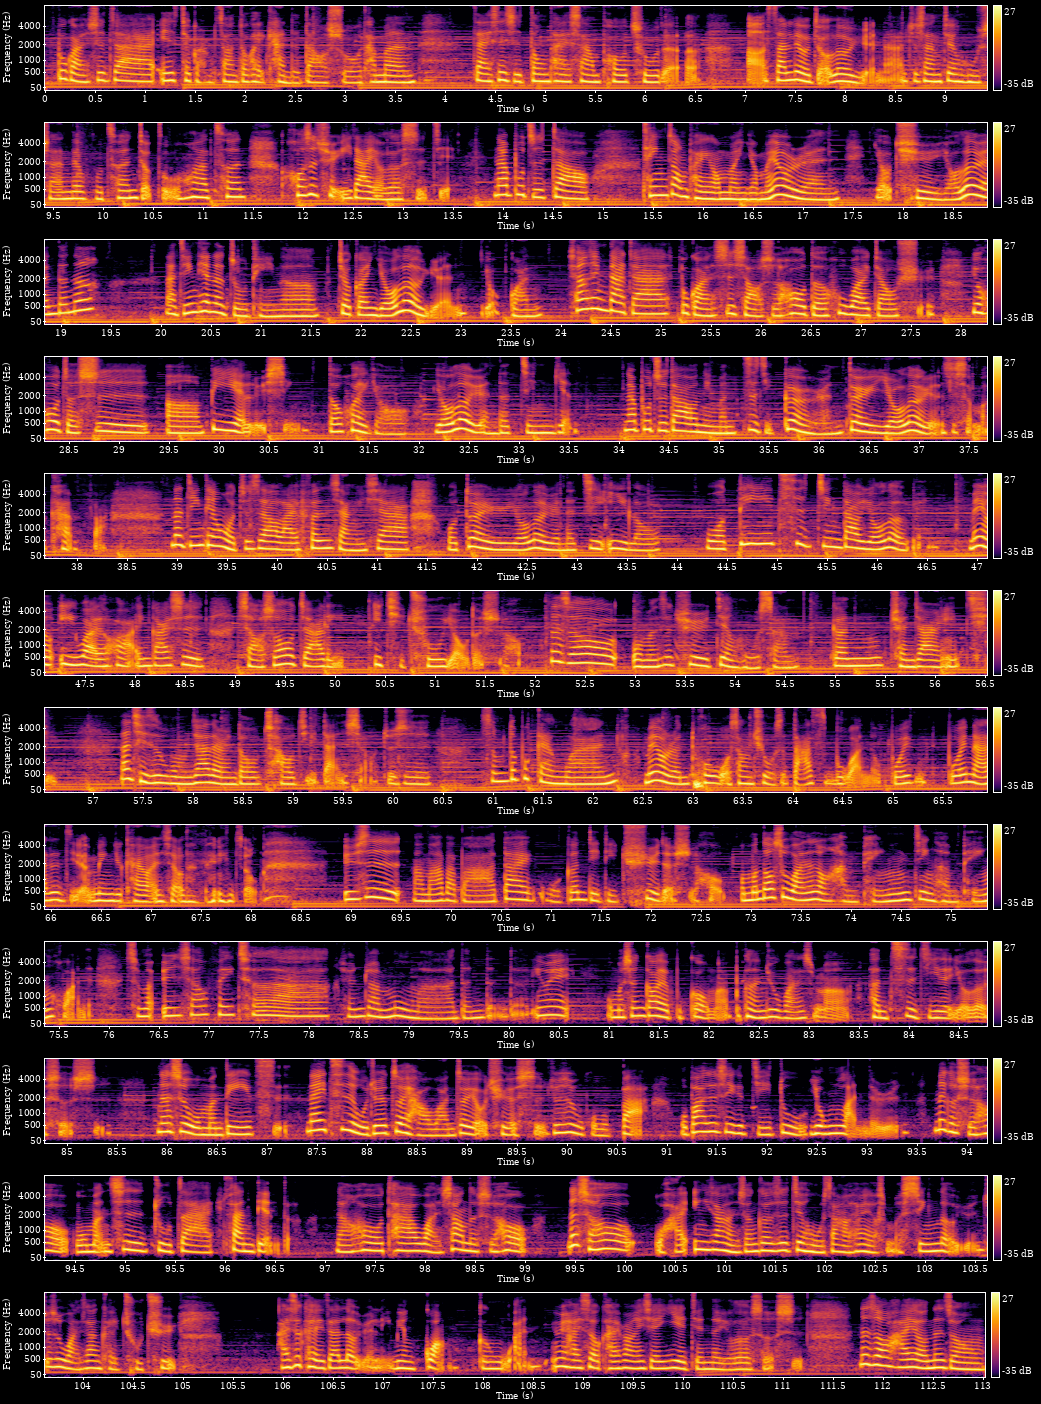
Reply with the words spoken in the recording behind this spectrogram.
不管是在 Instagram 上都可以看得到，说他们在现实动态上抛出的。啊，三六九乐园啊，就像剑湖山六福村、九族文化村，或是去一大游乐世界。那不知道听众朋友们有没有人有去游乐园的呢？那今天的主题呢，就跟游乐园有关。相信大家不管是小时候的户外教学，又或者是呃毕业旅行，都会有游乐园的经验。那不知道你们自己个人对于游乐园是什么看法？那今天我就是要来分享一下我对于游乐园的记忆喽。我第一次进到游乐园，没有意外的话，应该是小时候家里一起出游的时候。那时候我们是去剑湖山，跟全家人一起。但其实我们家的人都超级胆小，就是。什么都不敢玩，没有人拖我上去，我是打死不玩的，不会不会拿自己的命去开玩笑的那一种。于是妈妈爸爸带我跟弟弟去的时候，我们都是玩那种很平静、很平缓的，什么云霄飞车啊、旋转木马等等的，因为我们身高也不够嘛，不可能去玩什么很刺激的游乐设施。那是我们第一次，那一次我觉得最好玩、最有趣的事，就是我爸。我爸就是一个极度慵懒的人。那个时候我们是住在饭店的，然后他晚上的时候，那时候我还印象很深刻，是剑湖山好像有什么新乐园，就是晚上可以出去，还是可以在乐园里面逛跟玩，因为还是有开放一些夜间的游乐设施。那时候还有那种。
